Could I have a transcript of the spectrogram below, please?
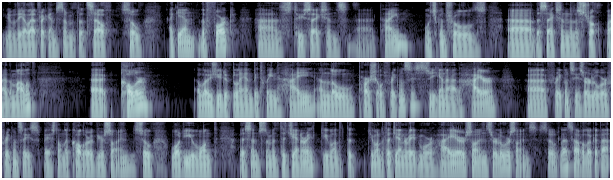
you know the electric instrument itself. So again, the fork has two sections: uh, tine, which controls uh, the section that is struck by the mallet. Uh, color allows you to blend between high and low partial frequencies, so you can add higher uh, frequencies or lower frequencies based on the color of your sound. So, what do you want this instrument to generate? Do you want it to do you want it to generate more higher sounds or lower sounds? So, let's have a look at that.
